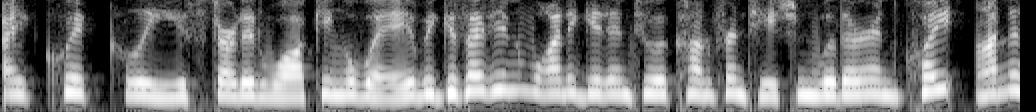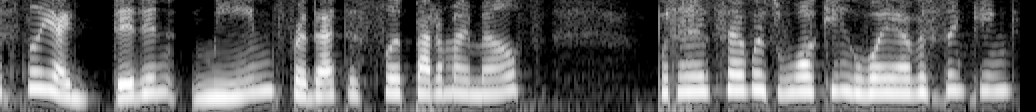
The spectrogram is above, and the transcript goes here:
I quickly started walking away because I didn't want to get into a confrontation with her, and quite honestly, I didn't mean for that to slip out of my mouth. But as I was walking away, I was thinking,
